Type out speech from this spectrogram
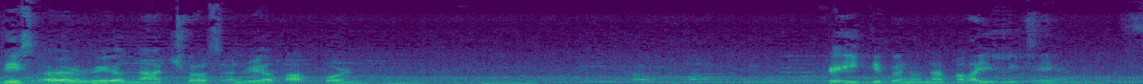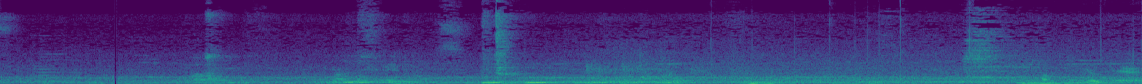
These are real nachos and real popcorn. Creative, ano? Napaka-unique ayan. Up till there.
